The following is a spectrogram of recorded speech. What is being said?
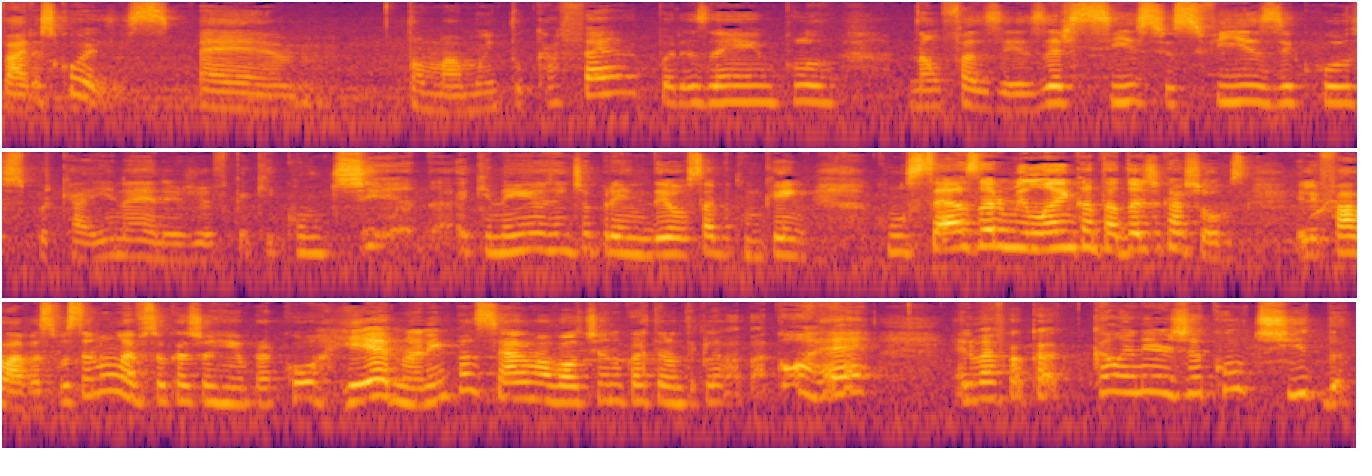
Várias coisas. É, tomar muito café, por exemplo, não fazer exercícios físicos, porque aí né, a energia fica aqui contida. É que nem a gente aprendeu, sabe com quem? Com César Milan, encantador de cachorros. Ele falava: se você não leva seu cachorrinho para correr, não é nem passear uma voltinha no quarteirão, tem que levar para correr. Ele vai ficar com aquela energia contida.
